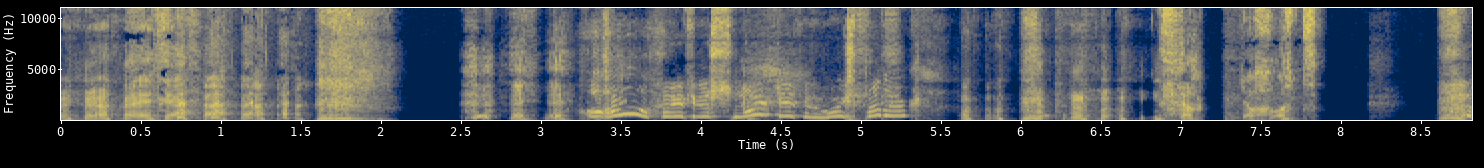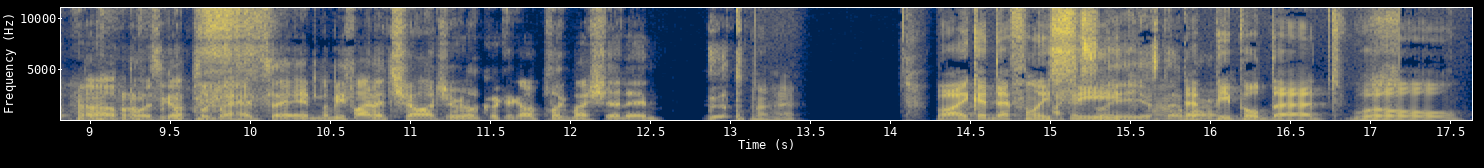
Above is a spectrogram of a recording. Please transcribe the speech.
oh, if you snort it, it works better. oh, God. Oh, boys, I gotta plug my headset in. Let me find a charger real quick. I gotta plug my shit in. All right. Well, I could definitely I can see you, don't that worry. people that will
